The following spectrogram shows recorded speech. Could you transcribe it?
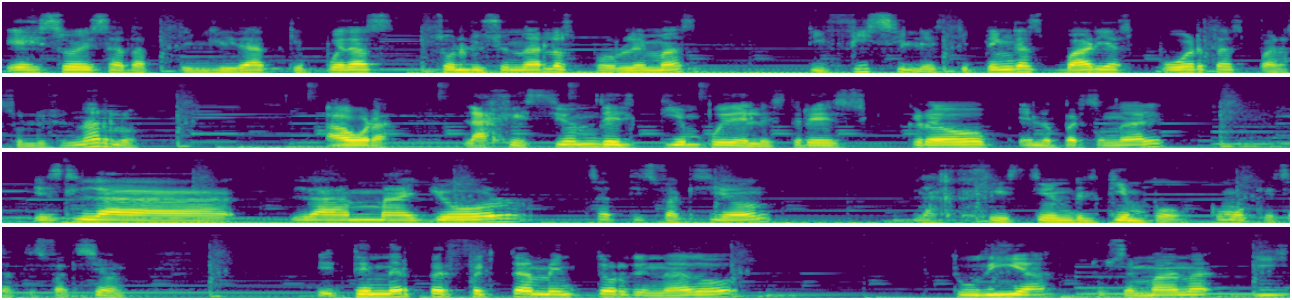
eso es adaptabilidad, que puedas solucionar los problemas difíciles, que tengas varias puertas para solucionarlo. Ahora, la gestión del tiempo y del estrés, creo en lo personal, es la, la mayor satisfacción la gestión del tiempo, como que satisfacción. Eh, tener perfectamente ordenado tu día, tu semana y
